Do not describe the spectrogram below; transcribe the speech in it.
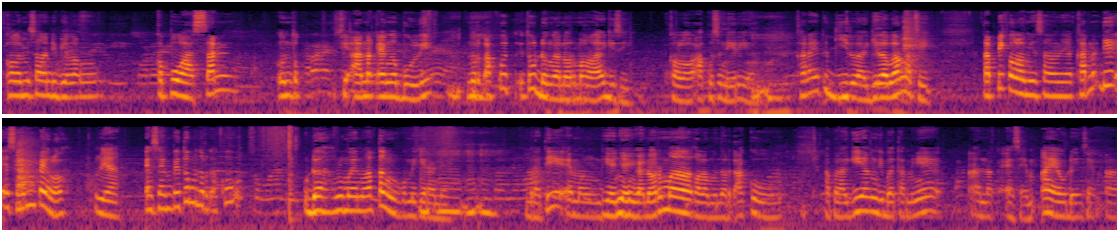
kalau misalnya dibilang kepuasan untuk si anak yang ngebully, menurut aku itu udah nggak normal lagi sih. Kalau aku sendiri ya, karena itu gila, gila banget sih. Tapi kalau misalnya karena dia SMP loh, Iya. SMP tuh menurut aku udah lumayan mateng pemikirannya. Berarti emang dianya nggak normal kalau menurut aku. Apalagi yang di Batam ini anak SMA ya udah SMA.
